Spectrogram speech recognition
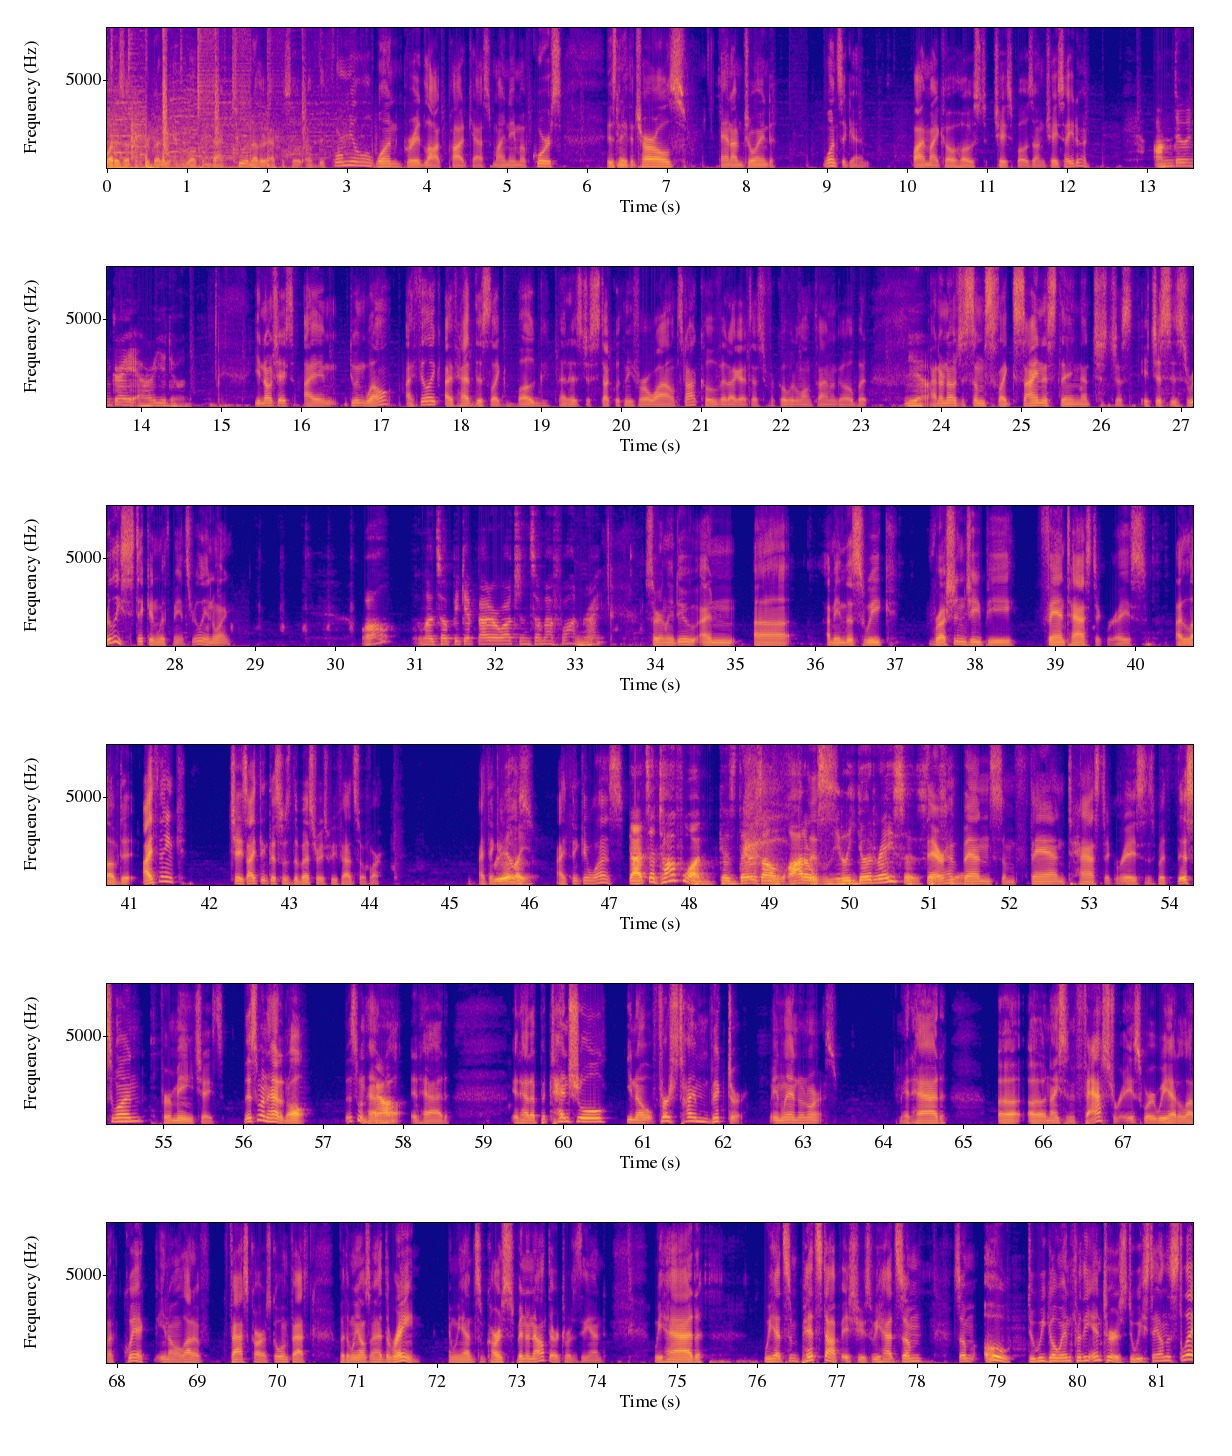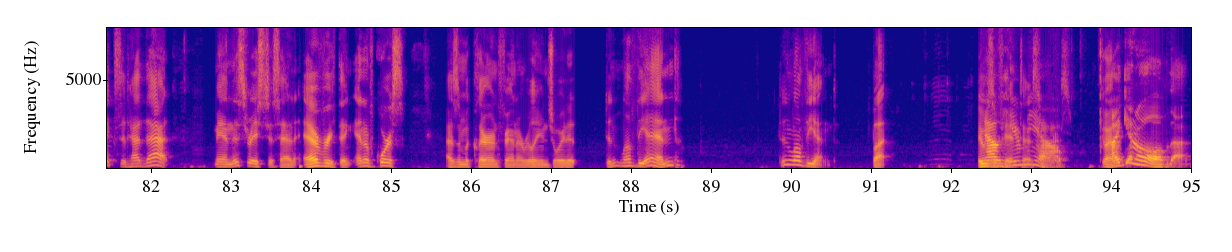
What is up, everybody, and welcome back to another episode of the Formula One Gridlock podcast. My name, of course, is Nathan Charles, and I'm joined once again by my co-host Chase Bozung. Chase, how you doing? I'm doing great. How are you doing? You know, Chase, I'm doing well. I feel like I've had this like bug that has just stuck with me for a while. It's not COVID. I got tested for COVID a long time ago, but Yeah. I don't know, just some like sinus thing that just just it just is really sticking with me. It's really annoying. Well, let's hope you get better watching some F1, right? Certainly do. And uh I mean this week Russian GP, fantastic race. I loved it. I think Chase, I think this was the best race we've had so far. I think it Really? was. I think it was. That's a tough one because there's a lot of This- really good races. There have year. been some fantastic races, but this one for me, Chase, this one had it all. This one had Yeah. it all. It had it had a potential, you know, first time victor in Lando Norris. It had a, a nice and fast race where we had a lot of quick, you know, a lot of fast cars going fast, but then we also had the rain and we had some cars spinning out there towards the end. We had we had some pit stop issues. We had some some oh, do we go in for the inters? Do we stay on the slicks? It had that. Man, this race just had everything. And of course, as a McLaren fan, I really enjoyed it. Didn't love the end. Didn't love the end, but it was Now, a hear me fantastic out. Go ahead. I get all of that,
